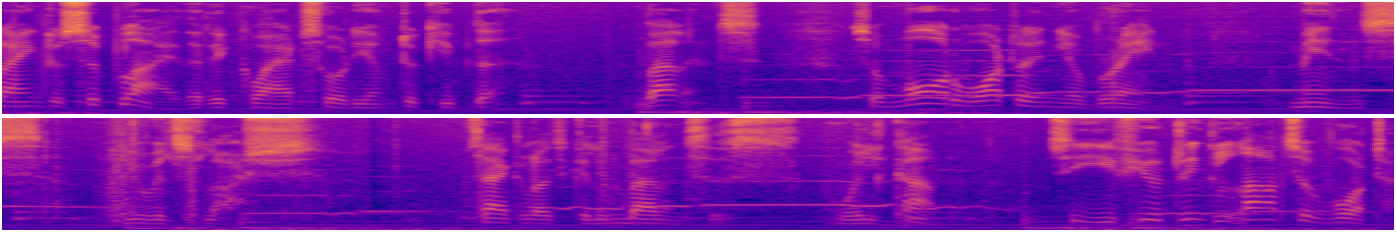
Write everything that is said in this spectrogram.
trying to supply the required sodium to keep the balance. So more water in your brain means you will slosh. Psychological imbalances will come. See, if you drink lots of water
